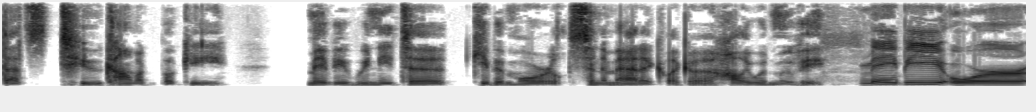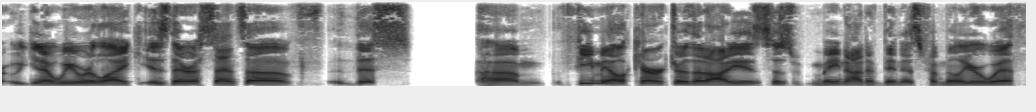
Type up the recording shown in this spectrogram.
that's too comic booky. Maybe we need to keep it more cinematic, like a Hollywood movie. maybe or you know we were like is there a sense of this um female character that audiences may not have been as familiar with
